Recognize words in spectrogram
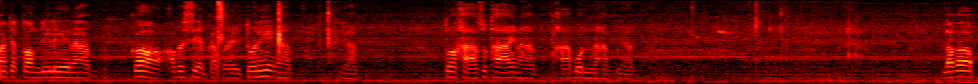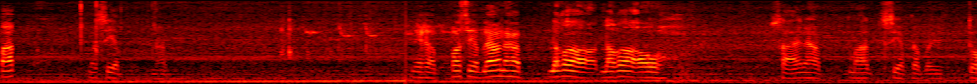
มาจากกล่องดีเลย์นะครับ ก็เอาไปเสียบกับไอ้ตัวนี้นะครับนี่ครับ ตัวขาสุดท้ายนะครับ ขาบนนะครับนี่ครับ แล้วก็เอาปลั๊กมาเสียบนะครับ นี่ ครับ พอเสียบแล้วนะครับ แล้วก็เราก็เอาสายนะครับ มาเสียบกับไอ้ตัว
